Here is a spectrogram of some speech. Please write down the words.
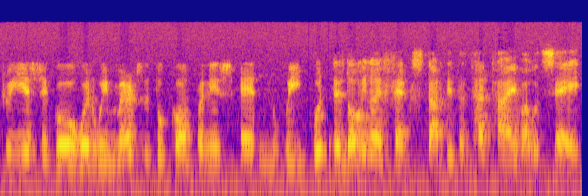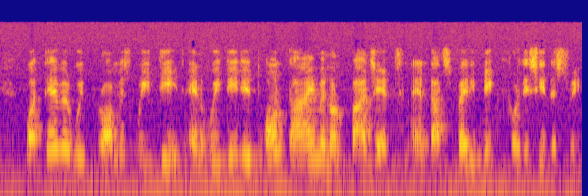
two years ago when we merged the two companies and we put the domino effect started at that time, I would say, whatever we promised, we did. And we did it on time and on budget. And that's very big for this industry.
